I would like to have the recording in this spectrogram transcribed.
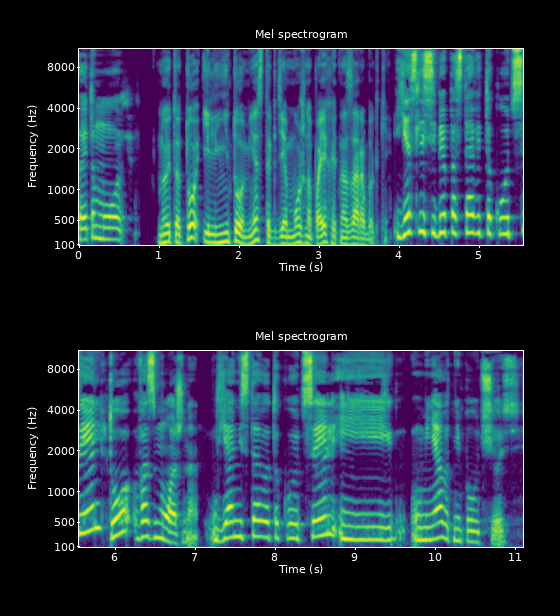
Поэтому но это то или не то место, где можно поехать на заработки? Если себе поставить такую цель, то возможно. Я не ставила такую цель, и у меня вот не получилось.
